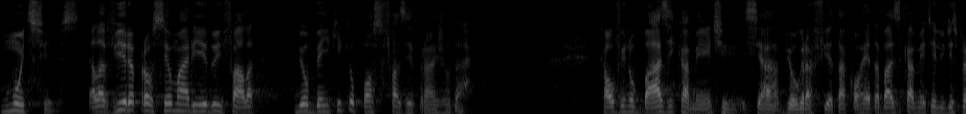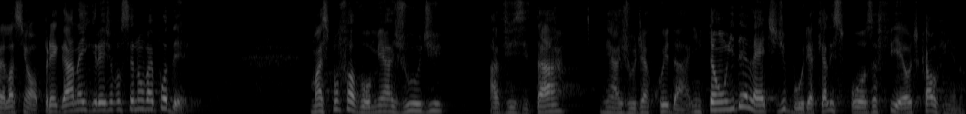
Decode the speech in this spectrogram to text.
Muitos filhos. Ela vira para o seu marido e fala: Meu bem, o que eu posso fazer para ajudar? Calvino, basicamente, se a biografia está correta, basicamente ele diz para ela assim: ó, pregar na igreja você não vai poder. Mas, por favor, me ajude a visitar, me ajude a cuidar. Então, Idelete de Buri, aquela esposa fiel de Calvino,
